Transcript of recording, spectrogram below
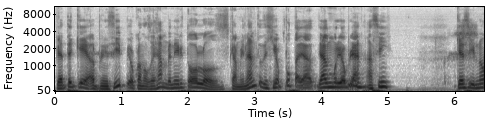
Fíjate que al principio, cuando se dejan venir todos los caminantes, dije yo, puta, ya, ya murió Brian, así. ¿Qué si no?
